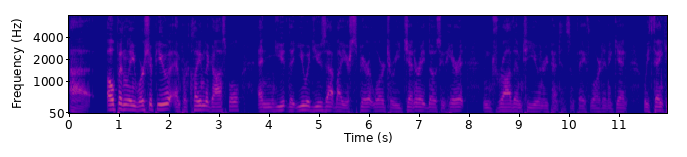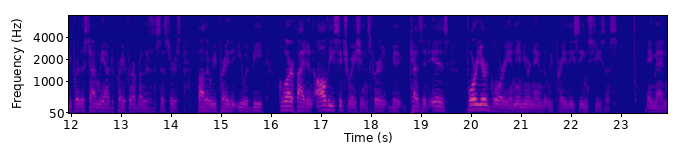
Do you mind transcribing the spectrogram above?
Uh, openly worship you and proclaim the gospel and you, that you would use that by your spirit lord to regenerate those who hear it and draw them to you in repentance and faith lord. And again we thank you for this time we have to pray for our brothers and sisters. Father we pray that you would be glorified in all these situations for because it is for your glory and in your name that we pray these things jesus. Amen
